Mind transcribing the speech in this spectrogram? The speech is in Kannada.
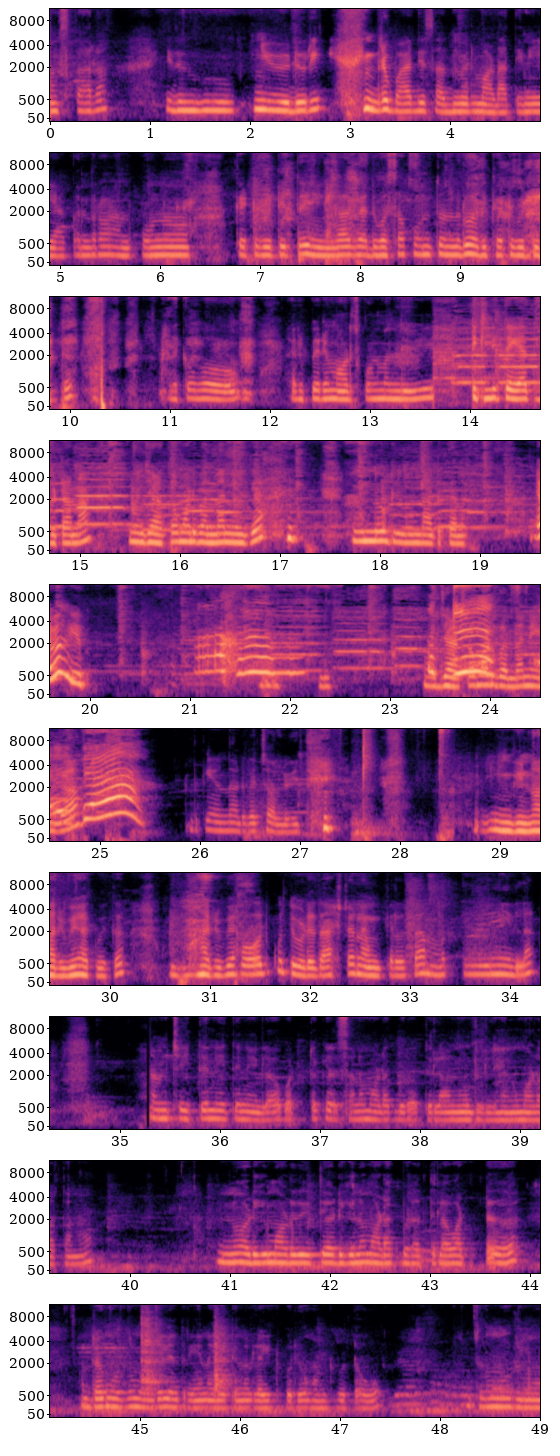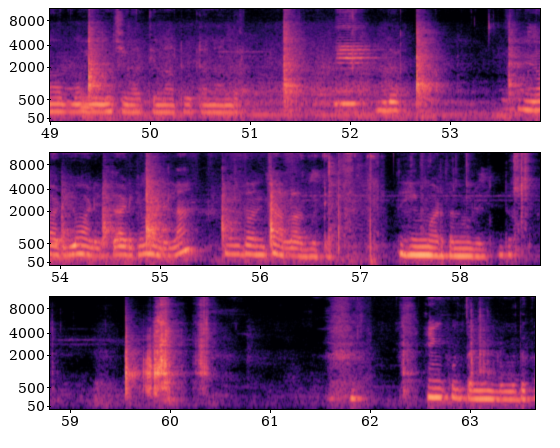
ನಮಸ್ಕಾರ. ಇದು ನೀವು ವಿಡಿಯೋ ರೀ. ಅಂದರೆ ಭಾಳ ದಿವಸ ಆದ್ಮೇಲೆ ಮಾಡತ್ತೀನಿ ಯಾಕಂದ್ರೆ ನನ್ನ ಫೋನು ಕೆಟ್ಟು ಬಿಟ್ಟಿತ್ತು ಹಿಂಗಾಗಿ ಅದು ಹೊಸ ಫೋನ್ ತಂದರು, ಅದು ಕೆಟ್ಟು ಬಿಟ್ಟಿತ್ತು ಅದಕ್ಕೆ ರಿಪೇರಿ ಮಾಡಿಸ್ಕೊಂಡು ಬಂದೀವಿ. ಟಿಕ್ಲಿ ತೆಗಿಯತ್ ಬಿಟ್ಟಾನ. ಜಳಕ ಮಾಡಿ ಬಂದಾನ ಈಗ. ಇನ್ನು ನೋಡ್ರಿ ಒಂದು ನಾಟಕನ. ಯಾವಾಗ ಜಳಕ ಮಾಡಿ ಬಂದಾನ ಈಗ. ಅದಕ್ಕೆ ಒಂದು ನಾಟಕ ಚಾಲು ಐತಿ. ಹಿಂಗಿನ್ನೂ ಅರಿವಿ ಹಾಕ್ಬೇಕು? ಅರಿವಿ ಹೋದ್ ಕೂತು ಬಿಡೋದು, ಅಷ್ಟೇ ನಮ್ಮ ಕೆಲಸ. ಮತ್ತೇನಿಲ್ಲ ನಮ್ಮ ಚೈತನ್ಯ ಇಲ್ಲ. ಒಟ್ಟು ಕೆಲಸನ ಮಾಡಕ್ಕೆ ಬಿಡತ್ತಿಲ್ಲ. ನೋಡ್ರಿ ಇಲ್ಲಿ ಹೆಂಗೆ ಮಾಡತ್ತಾನು. ಇನ್ನೂ ಅಡುಗೆ ಮಾಡೋದೈತಿ ಅಡುಗೆನೂ ಮಾಡಕ್ಕೆ ಬಿಡತ್ತಿಲ್ಲ. ಒಟ್ಟು ಅದ್ರಾಗ ನೋಡಿದ್ರೆ ಮುಂಜಾನೆ ಅಂತ ಏನಾಗೈತೆ ಲೈಟ್ ಬರೀ ಹೊಂಟು ಬಿಟ್ಟವು. ಇದು ನೋಡ್ರಿ ಏನು ಜೀವ ತಿನ್ನತ್ ಬಿಟ್ಟಾನ ಅಂದ್ರೆ. ಇದು, ಇನ್ನೂ ಅಡುಗೆ ಮಾಡಿದ್ದು, ಅಡುಗೆ ಮಾಡಿಲ್ಲ. ಒಂದು ಚಾಲು ಆಗ್ಬಿಟ್ಟಿತ್ತು. ಹಿಂಗೆ ಮಾಡ್ತಾನೆ ನೋಡಿ ಇದು. ಹಿಂಗೆ ಕುಂತಾನೆ ನೋಡಿ ಮುದಕ.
